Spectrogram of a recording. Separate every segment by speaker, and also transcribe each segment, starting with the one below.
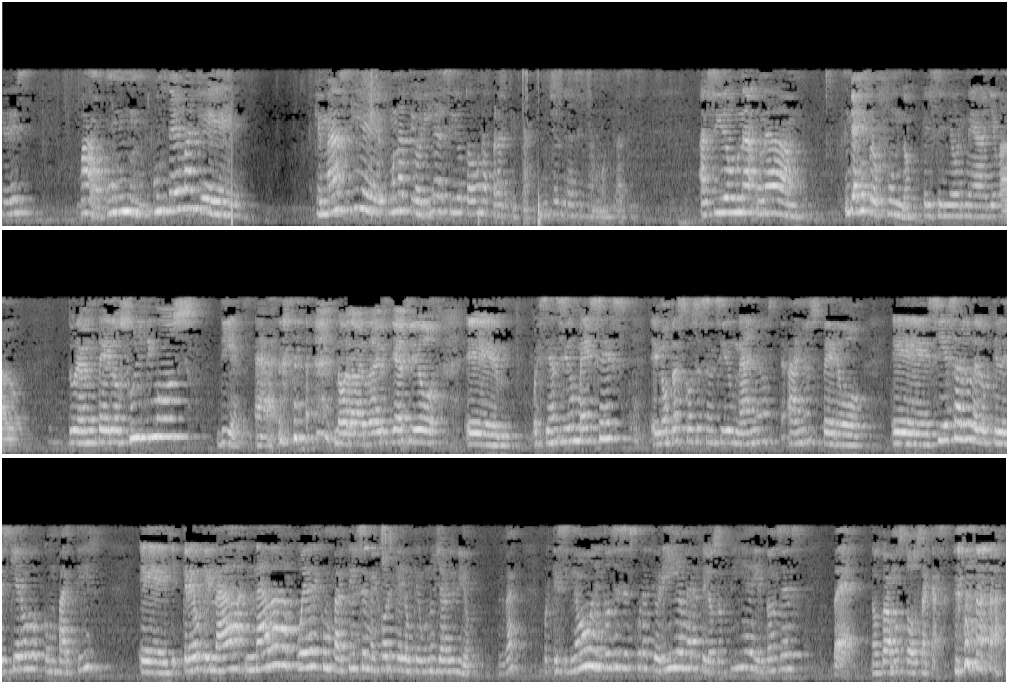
Speaker 1: ustedes, wow, un, un tema que, que más que una teoría ha sido toda una práctica. Muchas gracias, amor, gracias. Ha sido una, una, un viaje profundo que el Señor me ha llevado durante los últimos días. Ah, no, la verdad es que ha sido, eh, pues sí han sido meses, en otras cosas han sido un año, años, pero eh, sí es algo de lo que les quiero compartir. Eh, creo que nada, nada puede compartirse mejor que lo que uno ya vivió, ¿verdad? Porque si no, entonces es pura teoría, mera filosofía y entonces nos vamos todos a casa.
